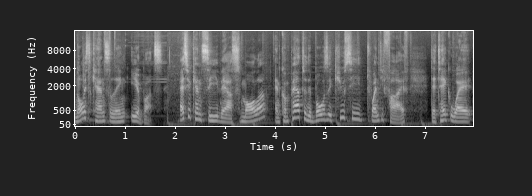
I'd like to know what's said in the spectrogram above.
noise cancelling earbuds. As you can see, they are smaller and compared to the Bose QC25, they take away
